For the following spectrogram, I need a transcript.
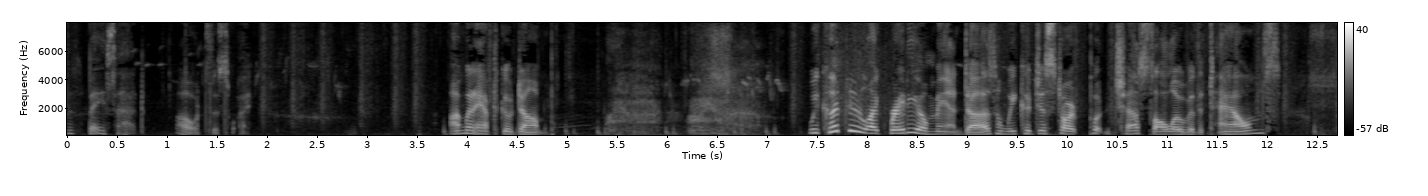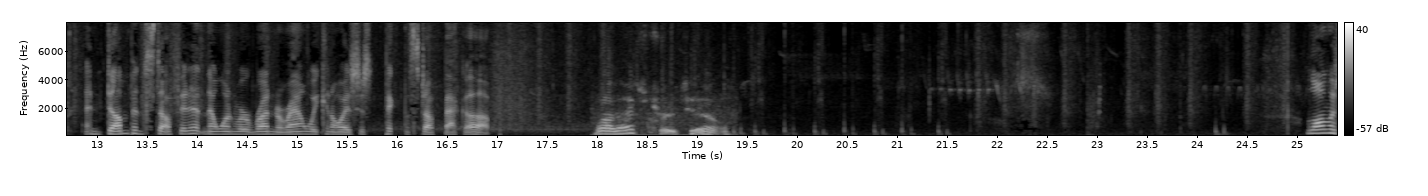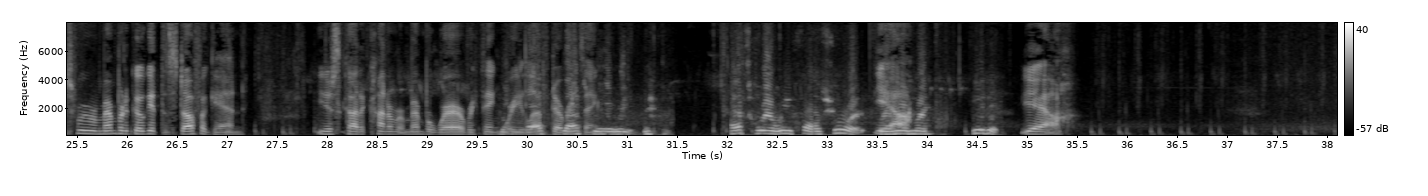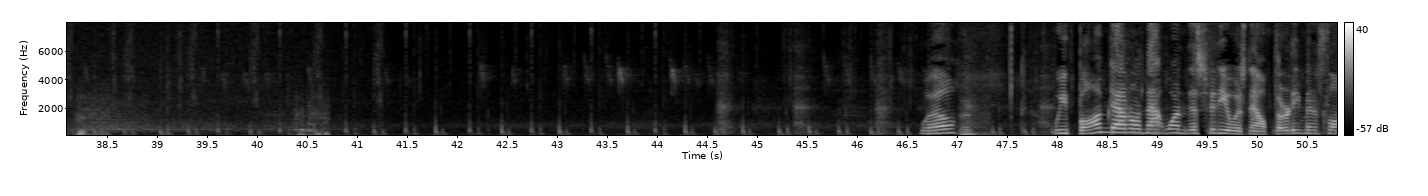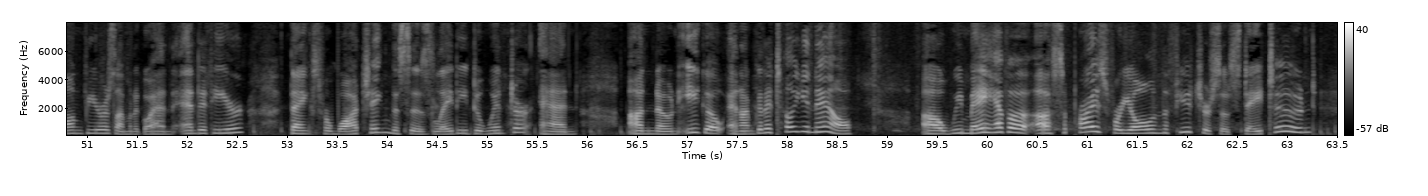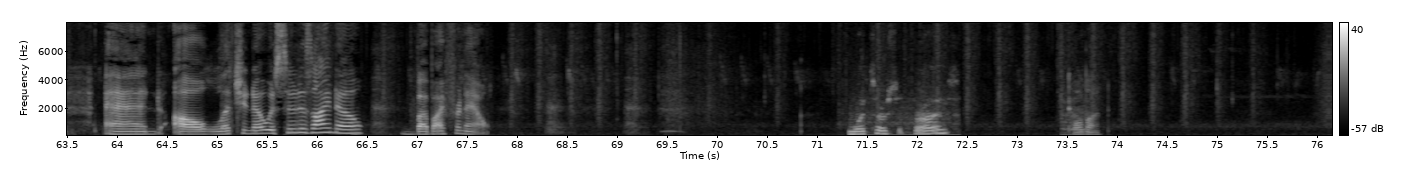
Where's the base at? Oh, it's this way. I'm going to have to go dump. We could do like Radio Man does, and we could just start putting chests all over the towns and dumping stuff in it, and then when we're running around, we can always just pick the stuff back up. Well, that's true too. long as we remember to go get the stuff again. You just got to kind of remember where everything, where you left everything. That's where we, that's where we fall short. Yeah. Remember, get it. Yeah. Well, we bombed out on that one. This video is now 30 minutes long, viewers. I'm going to go ahead and end it here. Thanks for watching. This is Lady DeWinter and Unknown Ego. And I'm going to tell you now, uh, we may have a, a surprise for y'all in the future, so stay tuned. And I'll let you know as soon as I know. Bye bye for now. What's our surprise? Hold on.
